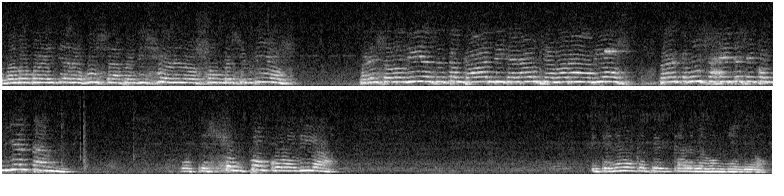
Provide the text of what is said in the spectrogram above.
Dado por el día juicio la perdición de los hombres impíos. Por eso los días se están acabando y tenemos que amar a Dios para que mucha gente se conviertan. Porque son pocos los días. Y tenemos que predicar el Evangelio.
